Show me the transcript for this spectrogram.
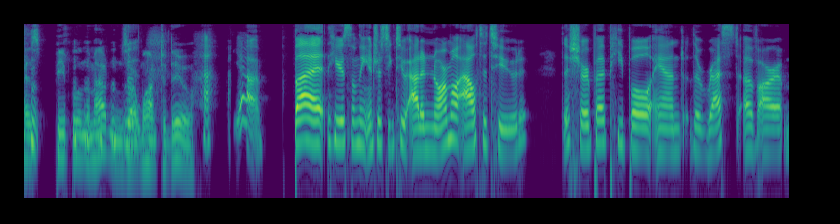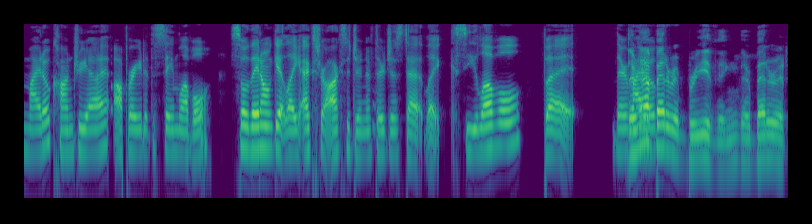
as people in the mountains are wont to do. Yeah. But here's something interesting too. At a normal altitude, the Sherpa people and the rest of our mitochondria operate at the same level. So they don't get like extra oxygen if they're just at like sea level, but their They're mito- not better at breathing, they're better at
